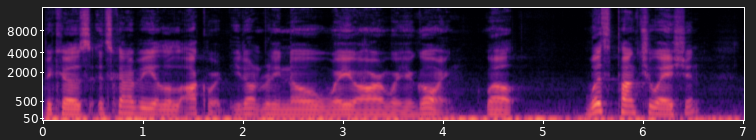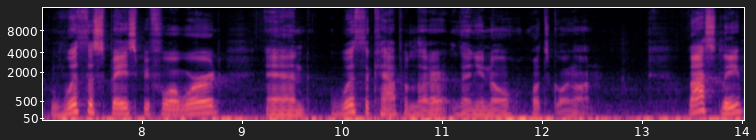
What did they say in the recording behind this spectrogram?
Because it's gonna be a little awkward. You don't really know where you are, where you're going. Well, with punctuation, with the space before a word, and with the capital letter, then you know what's going on. Lastly,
